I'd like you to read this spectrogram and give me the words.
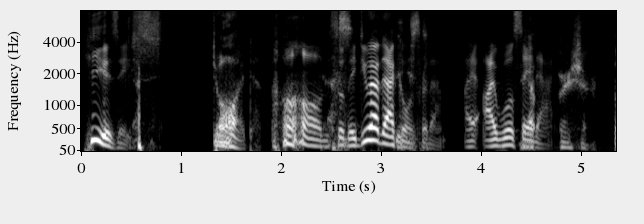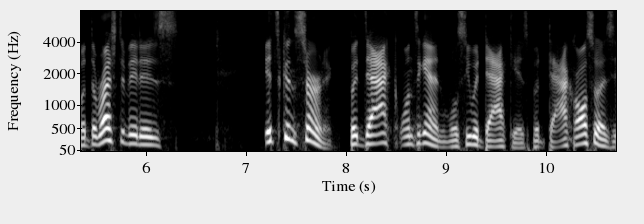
He is a stud. Um, so they do have that going for them. I, I will say Yep, that. for sure. But the rest of it is, it's concerning. But Dak, once again, we'll see what Dak is. But Dak also has,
